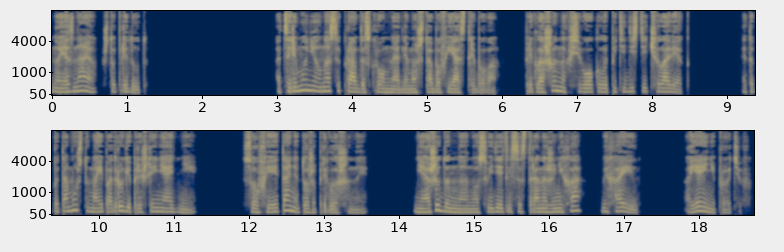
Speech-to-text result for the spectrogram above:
Но я знаю, что придут. А церемония у нас и правда скромная для масштабов Ястребова. Приглашенных всего около 50 человек. Это потому, что мои подруги пришли не одни. Софья и Таня тоже приглашены. Неожиданно, но свидетель со стороны жениха — Михаил. А я и не против.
